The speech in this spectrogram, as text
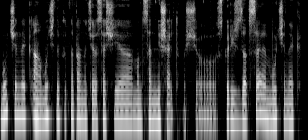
Мученик. А, мученик тут, напевно, через те, що я Монсен Мішель, тому що, скоріш за все, мученик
